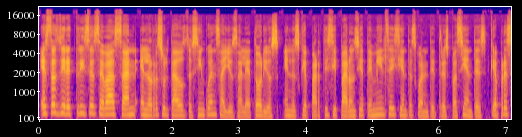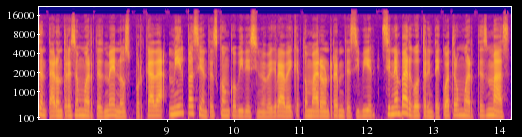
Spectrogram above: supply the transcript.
Estas directrices se basan en los resultados de cinco ensayos aleatorios en los que participaron 7.643 pacientes que presentaron 13 muertes menos por cada 1.000 pacientes con COVID-19 grave que tomaron remdesivir. Sin embargo, 34 muertes más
